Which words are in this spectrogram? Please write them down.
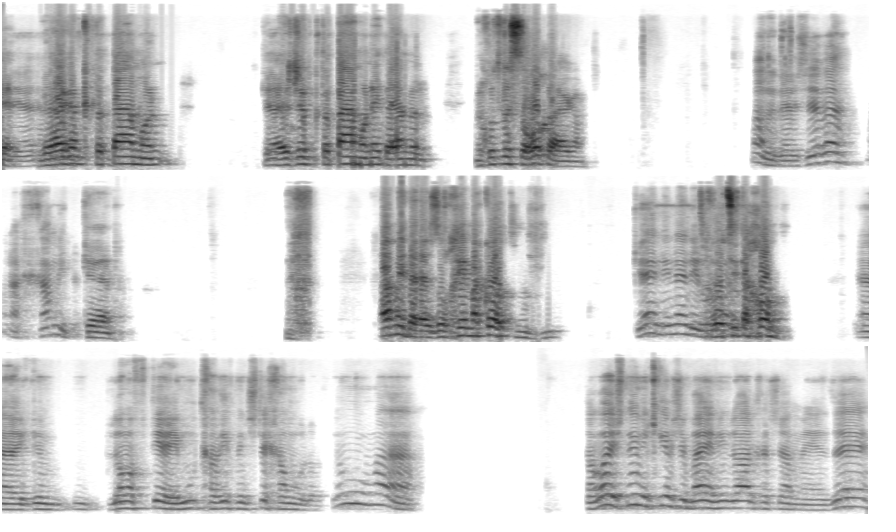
כן, אה, והיה גם קטטה המון... כן. יש שם קטטה המונית, היה מחוץ לסורוקה היה גם, מה, בבאר שבע? וואלה, מדי. כן. מדי, זורחים מכות, כן, הנה אני צריך רואה. להוציא את החום. אה, לא מפתיע, עימות חריף בין שתי חמולות. נו, מה? אתה רואה שני מקרים שבהם אם לא היה לך שם אה, זה,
